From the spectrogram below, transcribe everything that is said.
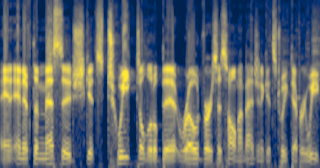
and, and if the message gets tweaked a little bit, road versus home, I imagine it gets tweaked every week,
